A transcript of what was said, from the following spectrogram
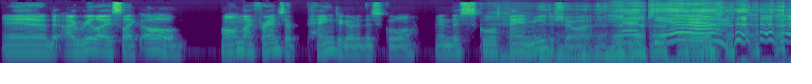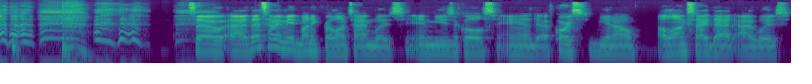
And I realized like, oh, all my friends are paying to go to this school, and this school is paying me to show up. Heck yeah. so uh, that's how I made money for a long time was in musicals, and of course, you know, alongside that, I was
